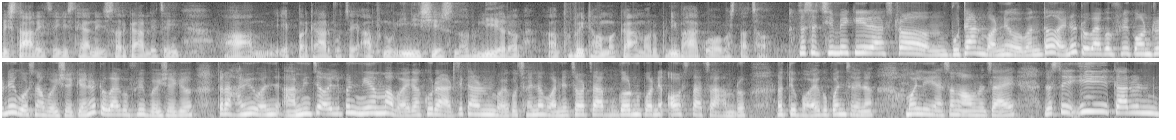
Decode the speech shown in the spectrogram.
बिस्तारै चाहिँ स्थानीय सरकारले चाहिँ एक प्रकारको चाहिँ आफ्नो इनिसिएसनहरू लिएर थुप्रै ठाउँमा कामहरू पनि भएको अवस्था छ। जस्तै छिमेकी राष्ट्र भुटान भन्ने हो भने त होइन टोबाको फ्री कन्ट्री नै घोषणा भइसक्यो होइन टोबाको फ्री भइसक्यो। तर हामी भने हामी चाहिँ अहिले पनि नियममा भएका कुराहरू चाहिँ कार्यान्वयन भएको छैन भन्ने चर्चा गर्नुपर्ने अवस्था छ हाम्रो र त्यो भएको पनि छैन। मैले यहाँसँग आउन चाहेँ। जस्तै यी कार्यान्वयन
